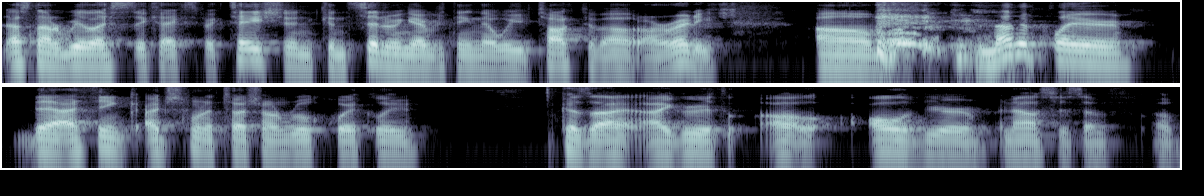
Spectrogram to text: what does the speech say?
that's not a realistic expectation considering everything that we've talked about already. Um, another player that I think I just want to touch on real quickly because I, I, agree with all, all of your analysis of of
